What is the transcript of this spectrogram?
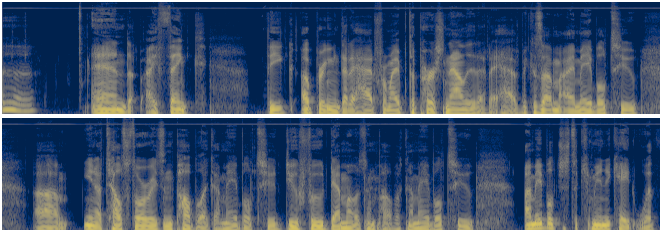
uh-huh. and I think the upbringing that I had from my the personality that I have because I'm I'm able to. Um, you know, tell stories in public. I'm able to do food demos in public. I'm able to I'm able just to communicate with,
